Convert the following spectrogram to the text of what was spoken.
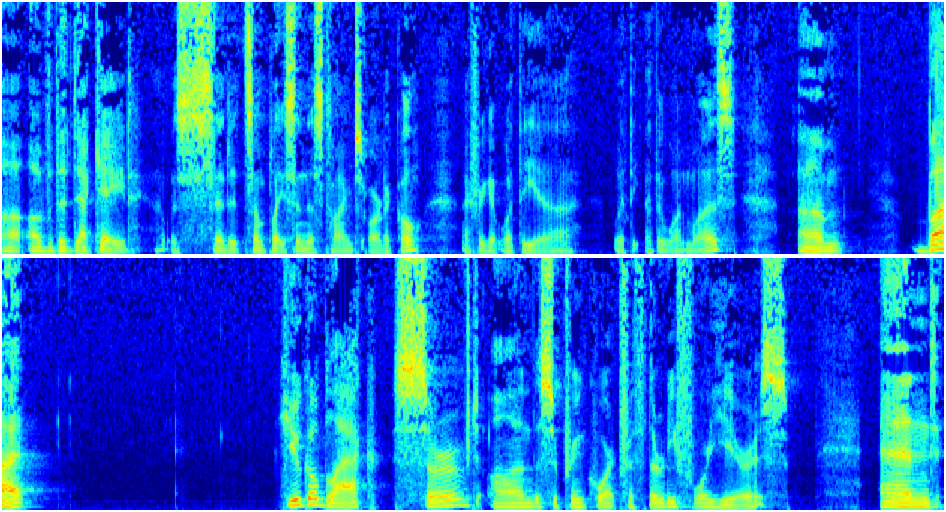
uh, of the decade. That was said at some place in this Times article. I forget what the uh, what the other one was, um, but Hugo Black served on the Supreme Court for 34 years, and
